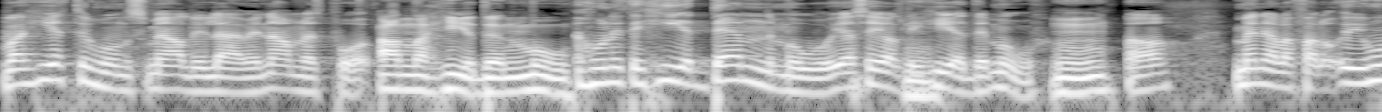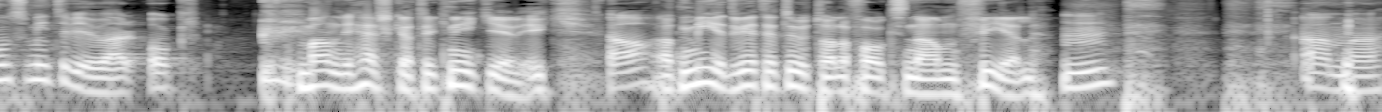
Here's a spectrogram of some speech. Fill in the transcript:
Vad heter hon som jag aldrig lär mig namnet på? Anna Hedenmo. Hon heter Hedenmo och jag säger alltid Hedemo. Mm. Ja. Men i alla fall, och det är hon som intervjuar och Manlig härskarteknik, Erik. ja, Att medvetet uttala folks namn fel. Anna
